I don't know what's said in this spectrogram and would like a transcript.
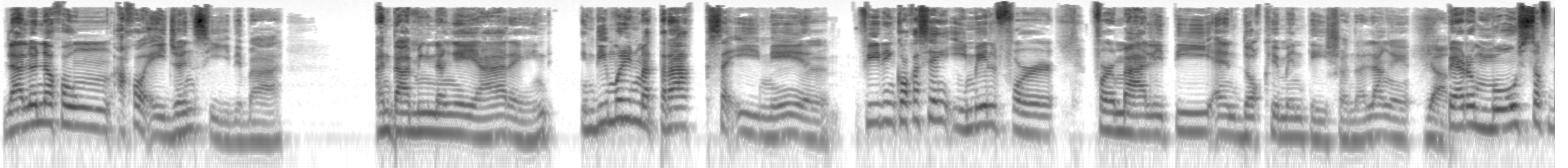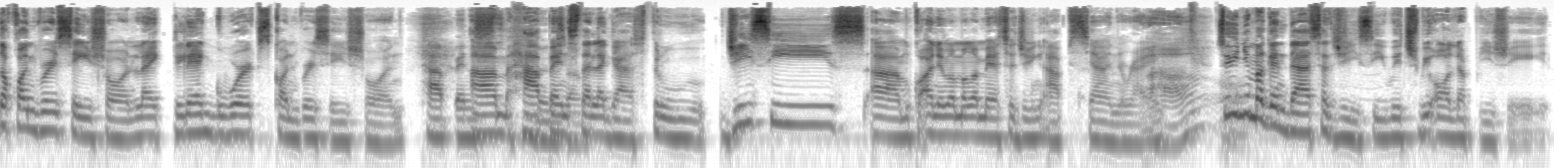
Lalo na kung ako agency, 'di ba? Ang daming nangyayari. Hin- Hindi mo rin matrack sa email. Feeling ko kasi ang email for formality and documentation na lang eh. Yeah. Pero most of the conversation, like legworks conversation, happens. um, happens sa- talaga through GCs, um, kung ano yung mga messaging apps yan, right? Ah, So yun yung maganda sa GC which we all appreciate.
